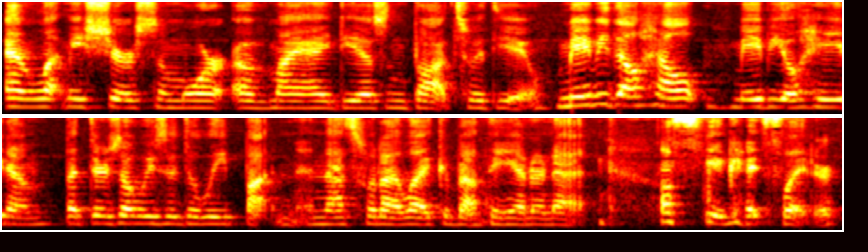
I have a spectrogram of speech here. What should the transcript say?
and let me share some more of my ideas and thoughts with you. Maybe they'll help. Maybe you'll hate them. But there's always a delete button. And that's what I like about the internet. I'll see you guys later.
